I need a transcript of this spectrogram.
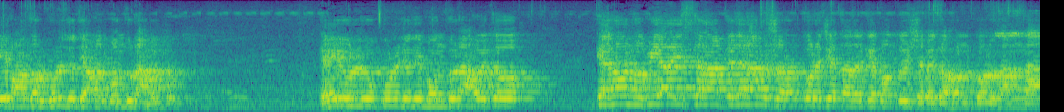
এই বাঁদরগুলো যদি আমার বন্ধু না হইতো এই উল্লুকগুলো যদি বন্ধু না হইতো কেন নবী আলাই ইসলামকে যারা অনুসরণ করেছে তাদেরকে বন্ধু হিসেবে গ্রহণ করলাম না?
